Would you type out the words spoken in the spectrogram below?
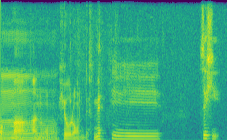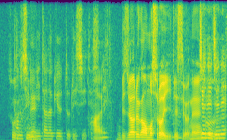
うん。まあ、あの評論ですね。へえぜひ楽しみにいねただけると嬉しいですね、はい。ビジュアルが面白いですよね。ジェネジェネ。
